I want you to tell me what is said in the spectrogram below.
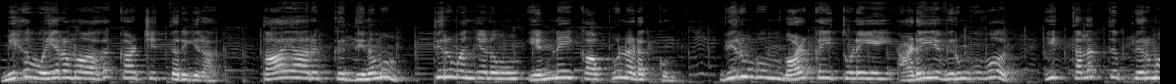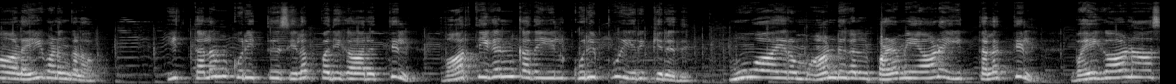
மிக உயரமாக காட்சி தருகிறார். தாயாருக்கு தினமும் திருமஞ்சனமும் எண்ணெய் காப்பு நடக்கும். விரும்பும் வாழ்க்கை துணையை அடைய விரும்புவோர் இத்தலத்து பெருமாளை வணங்கலாம். இத்தலம் குறித்து சிலப்பதிகாரத்தில் வார்த்திகன் கதையில் குறிப்பு இருக்கிறது. மூவாயிரம் ஆண்டுகள் பழமையான இத்தலத்தில் வைகாநாச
